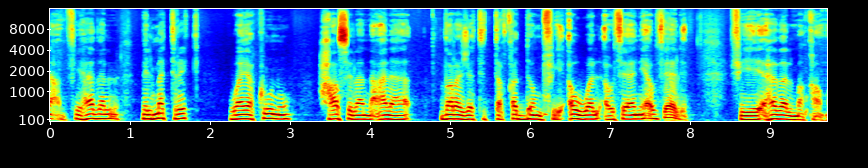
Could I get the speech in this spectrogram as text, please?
نعم في هذا ال- بالمترك ويكون حاصلا على درجة التقدم في أول أو ثاني أو ثالث في هذا المقام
